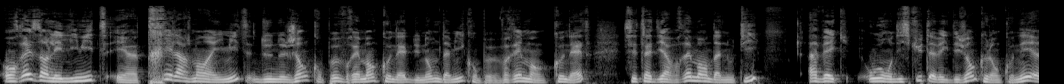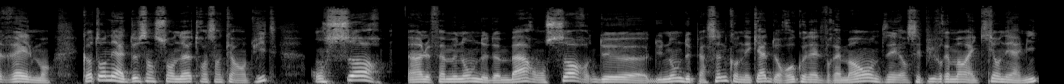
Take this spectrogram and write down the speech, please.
On reste dans les limites et euh, très largement dans les limites de gens qu'on peut vraiment connaître, du nombre d'amis qu'on peut vraiment connaître, c'est-à-dire vraiment d'un outil avec où on discute avec des gens que l'on connaît réellement. Quand on est à 269, 348, on sort Hein, le fameux nombre de Dunbar, on sort de, euh, du nombre de personnes qu'on est capable de reconnaître vraiment, on ne sait plus vraiment à qui on est ami.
